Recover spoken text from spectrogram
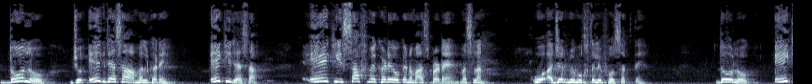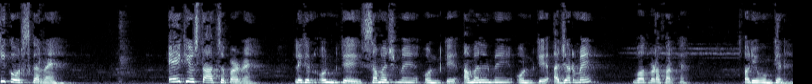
دو لوگ جو ایک جیسا عمل کریں، ایک ہی جیسا، ایک ہی صف میں کھڑے ہو کے نماز پڑھ رہے ہیں۔ مثلاً، وہ اجر میں مختلف ہو سکتے ہیں۔ دو لوگ ایک ہی کورس کر رہے ہیں، ایک ہی استاد سے پڑھ رہے ہیں۔ لیکن ان کے سمجھ میں، ان کے عمل میں، ان کے اجر میں بہت بڑا فرق ہے اور یہ ممکن ہے۔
